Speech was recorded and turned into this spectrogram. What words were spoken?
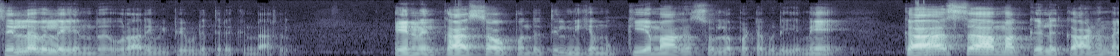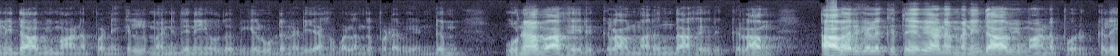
செல்லவில்லை என்று ஒரு அறிவிப்பை விடுத்திருக்கின்றார்கள். ஏனெனில் காசா ஒப்பந்தத்தில் மிக முக்கியமாக சொல்லப்பட்ட விடயமே காசா மக்களுக்கான மனிதாபிமான பணிகள் மனிதநேய உதவிகள் உடனடியாக வழங்கப்பட வேண்டும். உணவாக இருக்கலாம் மருந்தாக இருக்கலாம். அவர்களுக்கு தேவையான மனிதாபிமான பொருட்களை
